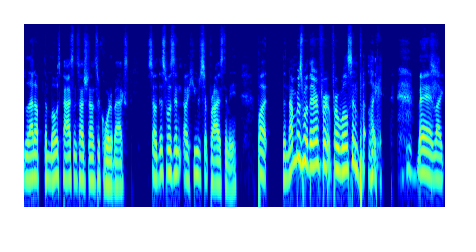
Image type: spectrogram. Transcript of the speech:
let up the most passing touchdowns to quarterbacks. So this wasn't a huge surprise to me. But the numbers were there for for Wilson, but like, man, like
